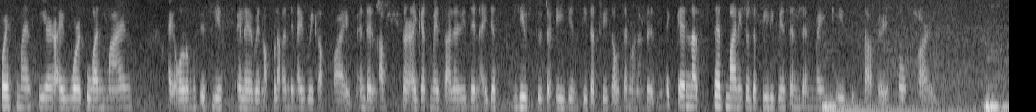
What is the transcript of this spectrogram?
first month here, I work one month. I almost sleep 11 o'clock and then I wake up 5. And then after I get my salary, then I just give to the agency the 3,100. I cannot send money to the Philippines and then my mm. kids is suffering so hard. Mm.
